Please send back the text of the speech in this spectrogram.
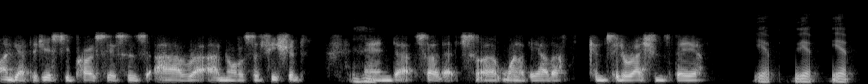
hindgut digestive processes are uh, are not as efficient, mm-hmm. and uh, so that's uh, one of the other considerations there. Yep, yep, yep.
